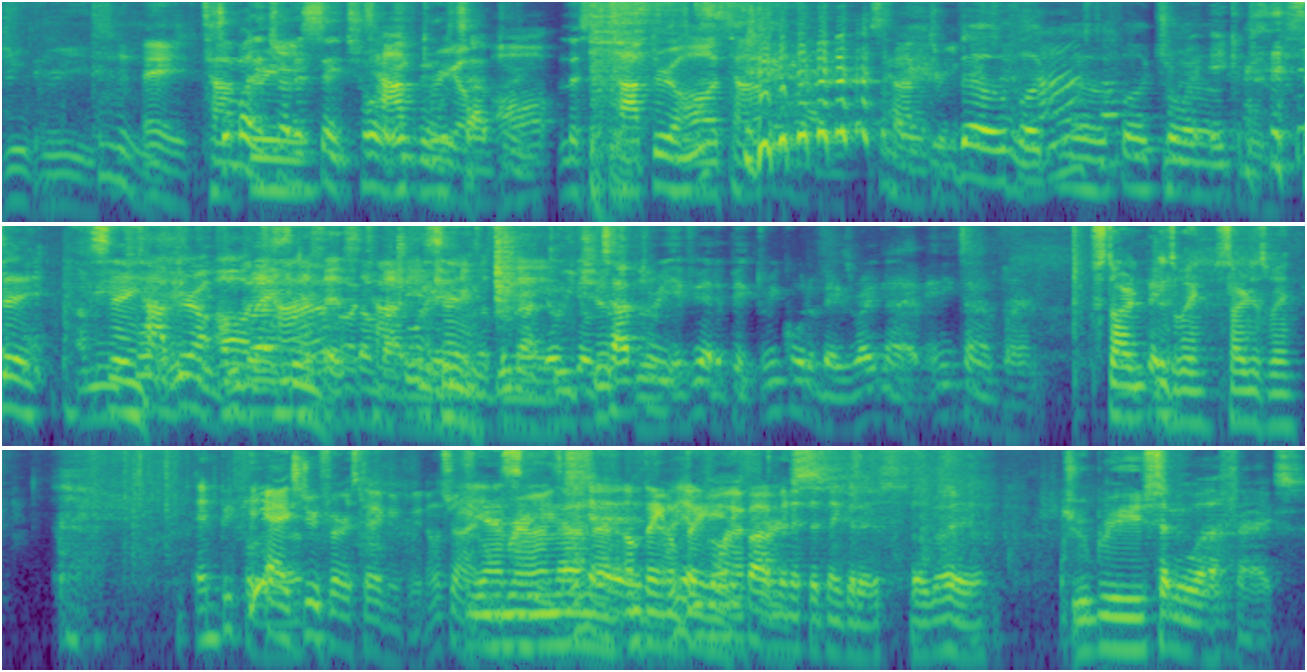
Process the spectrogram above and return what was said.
Drew Brees. Hey, top Somebody three, tried to say Troy top Aikman three was of top three. all. Listen, top three of all time. Somebody top three. No, fuck no, fuck Troy Aikman. Say, I mean, say. Top three of all glad time. you just said or top somebody. twenty. and then give us. Yo, yo, top three. If you had to pick three quarterbacks right now at any time frame, Start this way, start this way. And before He asked you first, technically. Don't try. Yeah, and no, no, no. I'm thinking, I'm We thinking. 45 first. minutes to think of this, so go ahead. Drew Brees. tell me why. Facts.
